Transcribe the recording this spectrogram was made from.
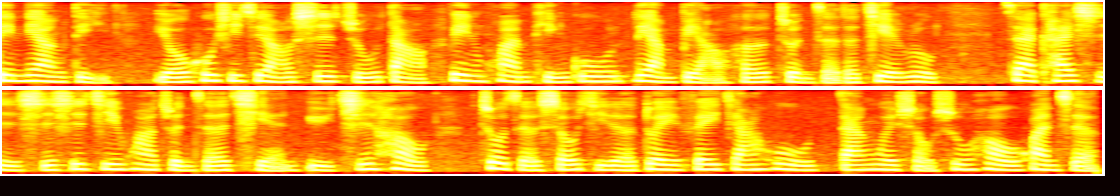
定量底，由呼吸治疗师主导病患评估量表和准则的介入。在开始实施计划准则前与之后。作者收集了对非加护单位手术后患者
